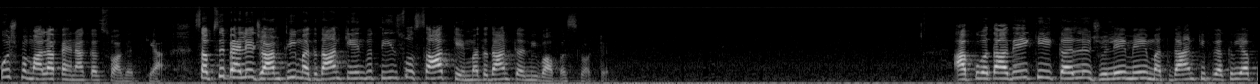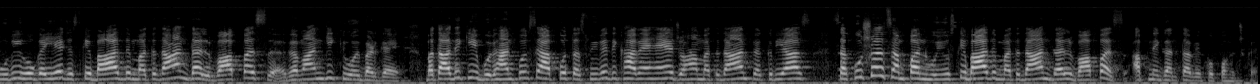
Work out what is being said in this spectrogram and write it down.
पुष्प माला पहनाकर स्वागत किया। सबसे पहले जामठी मतदान केंद्र 307 के मतदान कर्मी वापस लौटे। आपको बता दें कि कल ज़िले में मतदान की प्रक्रिया पूरी हो गई है, जिसके बाद मतदान दल वापस रवानगी की ओर बढ़ गए। बता दें कि बुरहानपुर से आपको तस्वीरें दिखा रहे हैं, जहाँ मतदान प्रक्रिया सकुशल संपन्न हुई। उसके बाद मतदान दल वापस अपने गंतव्य को पहुँच गए।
